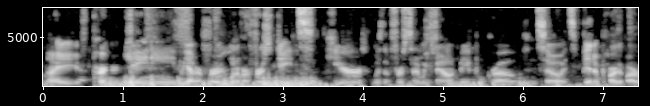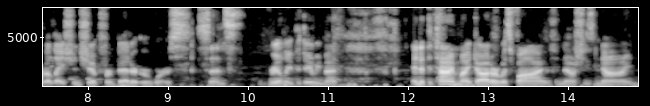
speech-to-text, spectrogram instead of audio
my partner Janie, we had our first one of our first dates here was the first time we found Maple Grove, and so it's been a part of our relationship for better or worse since really the day we met. And at the time, my daughter was five, and now she's nine,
